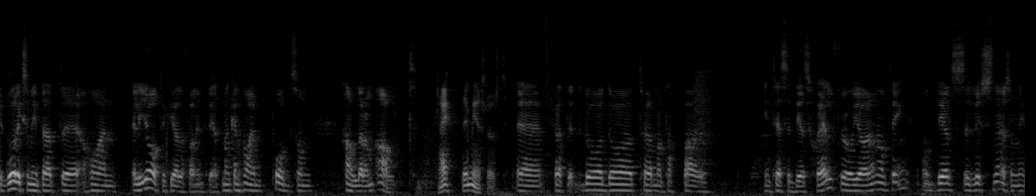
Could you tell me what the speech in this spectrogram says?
Det går liksom inte att eh, ha en, eller jag tycker i alla fall inte det, att man kan ha en podd som handlar om allt. Nej, det är meningslöst. Eh, för att då, då tror jag att man tappar intresset dels själv för att göra någonting och dels lyssnare som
